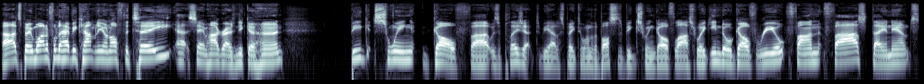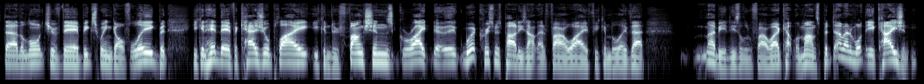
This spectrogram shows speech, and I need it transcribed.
Uh, it's been wonderful to have your company on Off the Tee. Uh, Sam Hargreaves, Nick O'Hern. Big Swing Golf. Uh, it was a pleasure to be able to speak to one of the bosses of Big Swing Golf last week. Indoor golf, real fun, fast. They announced uh, the launch of their Big Swing Golf League, but you can head there for casual play. You can do functions. Great. Uh, work Christmas parties aren't that far away, if you can believe that. Maybe it is a little far away, a couple of months, but don't matter what the occasion.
